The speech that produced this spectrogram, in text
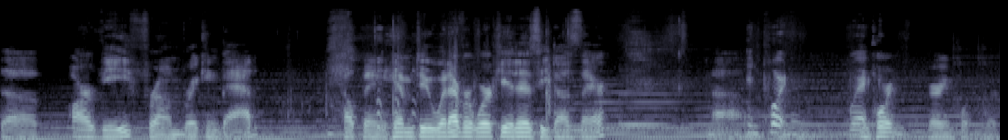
the RV from Breaking Bad, helping him do whatever work it is he does there. Uh, Important work. important, very important work.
